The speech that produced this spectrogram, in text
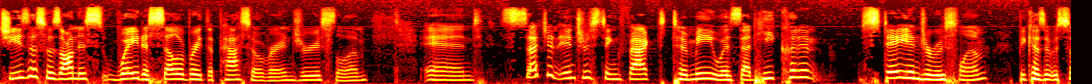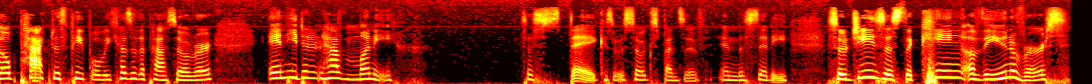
Jesus was on his way to celebrate the Passover in Jerusalem. And such an interesting fact to me was that he couldn't stay in Jerusalem because it was so packed with people because of the Passover, and he didn't have money to stay because it was so expensive in the city. So Jesus, the king of the universe,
